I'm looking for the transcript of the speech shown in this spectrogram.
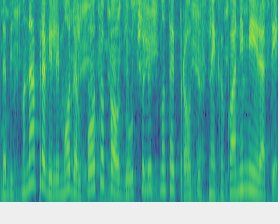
Da bismo napravili model potopa, odlučili smo taj proces nekako animirati.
